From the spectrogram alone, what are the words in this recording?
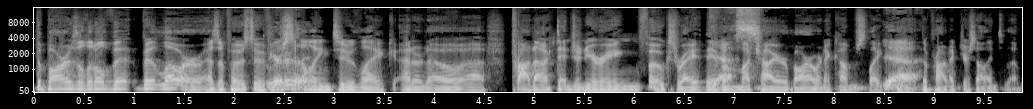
the bar is a little bit bit lower as opposed to if Literally. you're selling to like I don't know uh, product engineering folks, right? They yes. have a much higher bar when it comes like yeah. the, the product you're selling to them.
